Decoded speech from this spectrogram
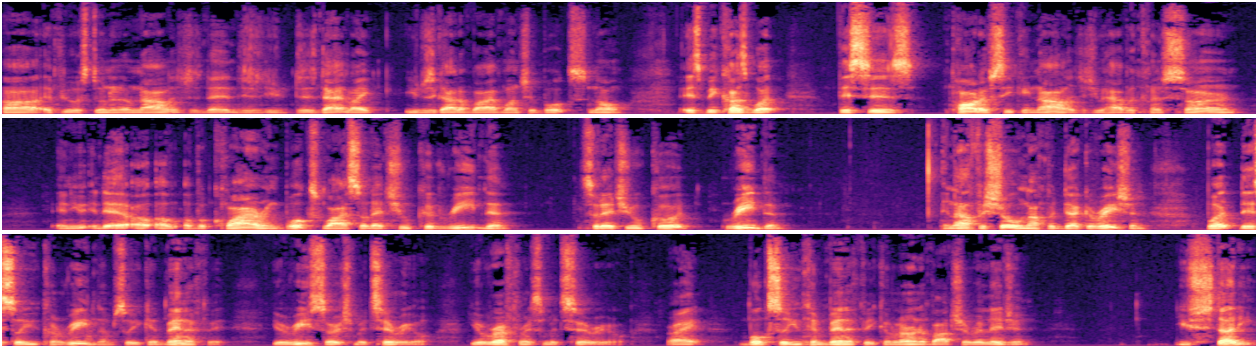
uh, if you're a student of knowledge, is that you, is that like you just got to buy a bunch of books? No, it's because what this is part of seeking knowledge. You have a concern and you of, of acquiring books. Why? So that you could read them, so that you could read them, and not for show, not for decoration, but this so you can read them, so you can benefit your research material your reference material, right? Books so you can benefit, you can learn about your religion. You study.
